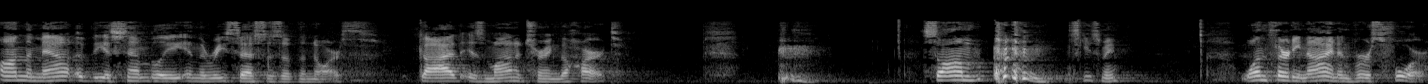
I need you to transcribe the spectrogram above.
on the mount of the assembly in the recesses of the north. God is monitoring the heart. Psalm, excuse me, 139 and verse 4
